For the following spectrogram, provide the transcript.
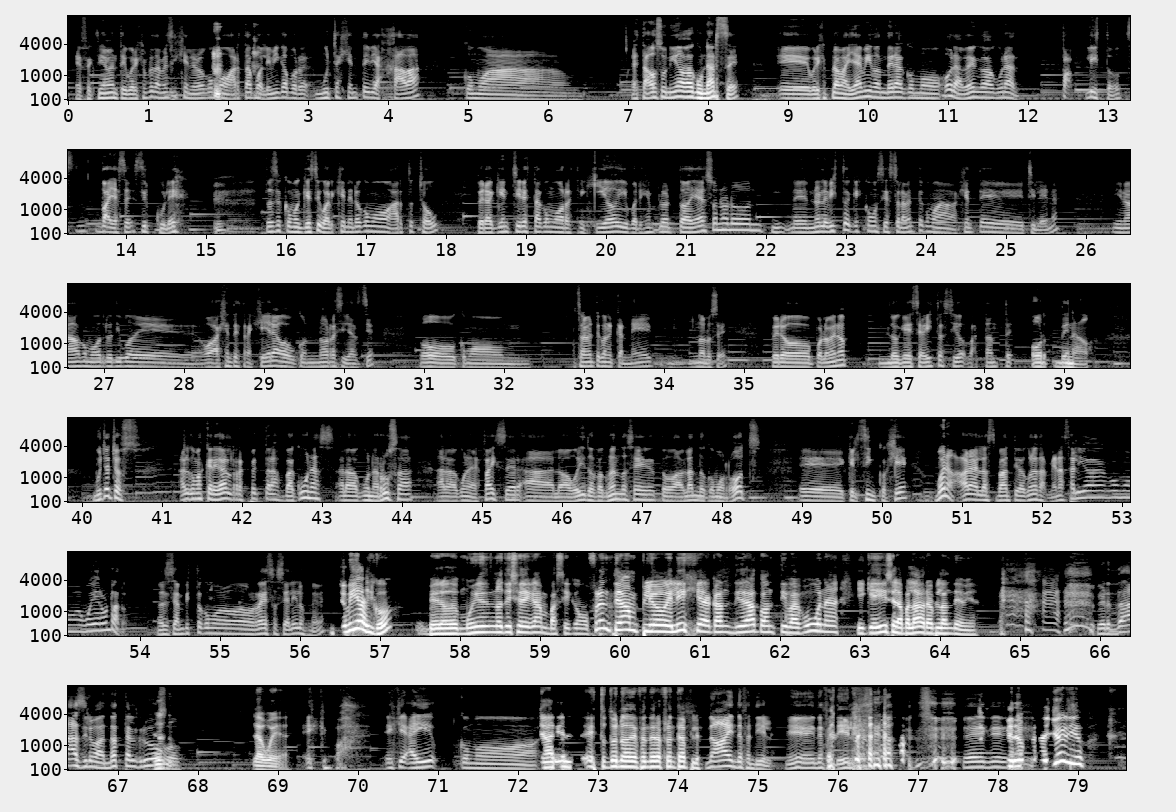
Efectivamente, y por ejemplo también se generó como harta polémica por mucha gente viajaba como a Estados Unidos a vacunarse. Eh, por ejemplo a Miami donde era como, hola, vengo a vacunar. ¡Pam! Listo, váyase, circule. Entonces como que eso igual generó como harto show. Pero aquí en Chile está como restringido y por ejemplo todavía eso no lo, eh, no lo he visto, que es como si es solamente como a gente chilena y no como otro tipo de o a gente extranjera o con no residencia o como mm, solamente con el carnet mm, no lo sé pero por lo menos lo que se ha visto ha sido bastante ordenado muchachos algo más que agregar respecto a las vacunas a la vacuna rusa a la vacuna de Pfizer a los abuelitos vacunándose todos hablando como robots eh, que el 5G bueno ahora los antivacunas también han salido a como a huear un rato no sé si han visto como redes sociales y los memes. Yo vi algo, pero muy noticia de gamba, así como Frente Amplio elige a candidato antivacuna y que dice la palabra pandemia. ¿Verdad? Si lo mandaste al grupo. La wea. Es que, oh, es que ahí como... Ya, Ariel, es tu turno de defender al Frente Amplio. No, indefendible. eh, indefendible. Eh, eh, Pero, pero Giorgio,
